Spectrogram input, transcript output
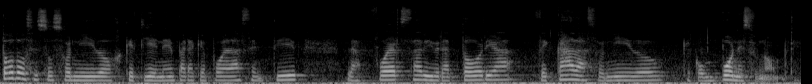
todos esos sonidos que tiene para que puedas sentir la fuerza vibratoria de cada sonido que compone su nombre.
